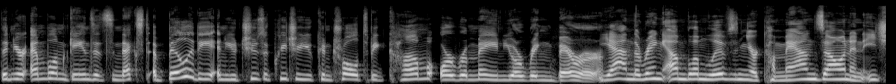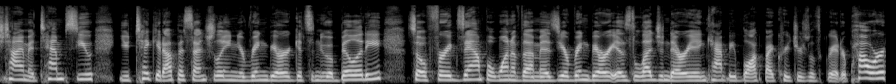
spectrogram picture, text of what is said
Then your emblem gains its next ability, and you choose a creature you control to become or remain your ring bearer. Yeah, and the ring emblem lives in your command zone, and each time it tempts you, you tick it up essentially, and your ring bearer gets a new ability. So, for example, one of them is your ring bearer is legendary and can't be blocked by creatures with greater power,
